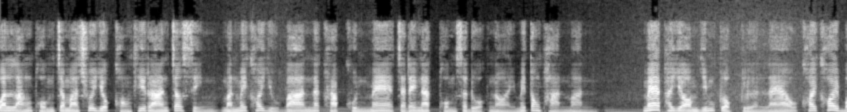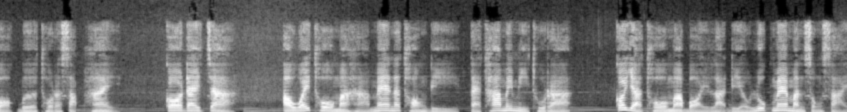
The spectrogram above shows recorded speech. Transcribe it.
วันหลังผมจะมาช่วยยกของที่ร้านเจ้าสิงมันไม่ค่อยอยู่บ้านนะครับ คุณแม่จะได้นัดผมสะดวกหน่อยไม่ต้องผ่านมัน แม่พยอมยิ้มกลบเกลื่อนแล้วค่อยๆ บอกเบอร์โทรศัพท์ให้ ก็ได้จ้าเอาไว้โทรมาหาแม่นะทองดี แต่ถ้าไม่มีธุระ ก็อย่าโทรมาบ่อยละเดี๋ยวลูกแม่มันสงสัย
